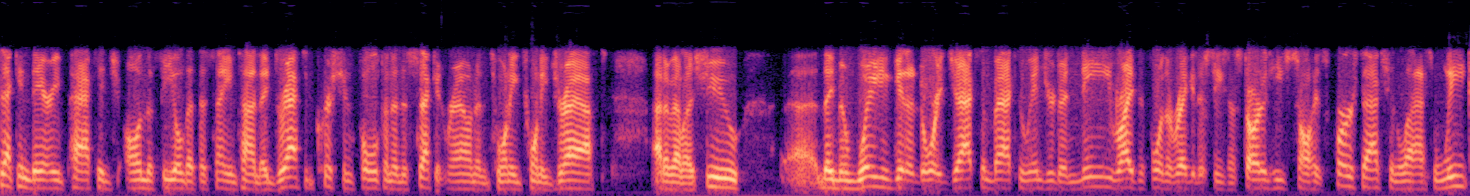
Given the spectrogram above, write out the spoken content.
secondary package on the field at the same time. They drafted Kristian Fulton in the second round in the 2020 draft out of LSU. Uh, they've been waiting to get Adoree Jackson back, who injured a knee right before the regular season started. He saw his first action last week.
